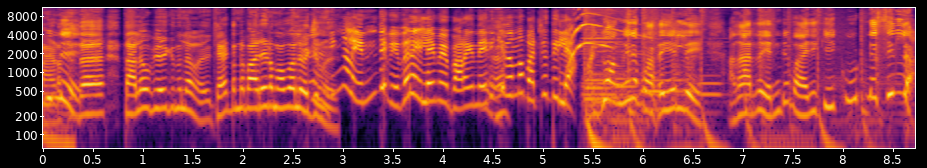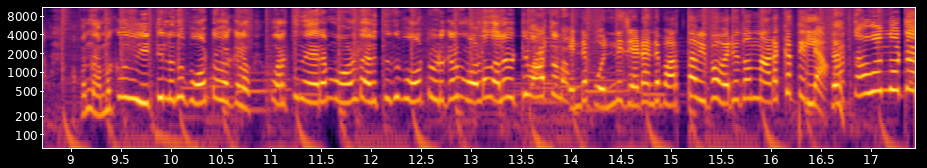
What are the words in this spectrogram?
മാഡത്തിന്റെ തല ഉപയോഗിക്കുന്നില്ല. ചേട്ടന്റെ ഭാര്യയുടെ മുഖമല്ലേ വെക്കുന്നത്? നിങ്ങൾ എന്ത് വിവരം ഇല്ലേമേ പറയുന്നത് എനിക്കിതൊന്നും പറ്റത്തില്ല. അയ്യോ അങ്ങനെ പറയല്ലേ. അതാരണം എന്റെ ഭാര്യക്ക് ഈ കൂട്ട്നെസ് ഇല്ല. അപ്പൊ നമുക്ക് വീട്ടിലൊന്ന് ഫോട്ടോ വെക്കണം. കുറച്ചു നേരം മോളുടെ അടുത്ത് ഫോട്ടോ എടുക്കണം. മോളുടെ തല വെട്ടി മാറ്റണം. എന്റെ പൊന്നു ചേട്ടാ എന്റെ ഭർത്താവ് ഇപ്പൊ വരും. ഇതൊന്നും നടക്കത്തില്ല. ഭർത്താവ് വന്നോട്ടെ.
